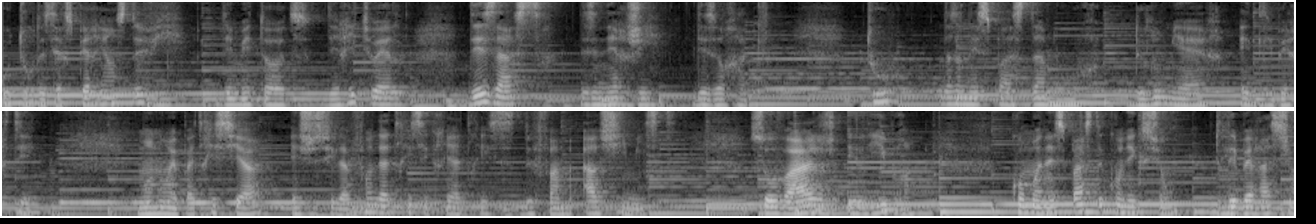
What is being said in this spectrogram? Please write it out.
autour des expériences de vie, des méthodes, des rituels, des astres, des énergies, des oracles. Tout dans un espace d'amour, de lumière et de liberté. Mon nom est Patricia et je suis la fondatrice et créatrice de Femmes Alchimistes. Sauvage et libre, comme un espace de connexion, de libération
